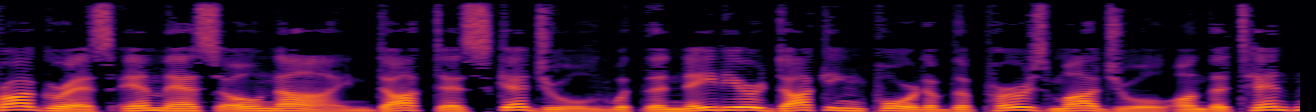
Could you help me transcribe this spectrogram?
Progress MS-09 docked as scheduled with the nadir docking port of the Pirs module on 10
